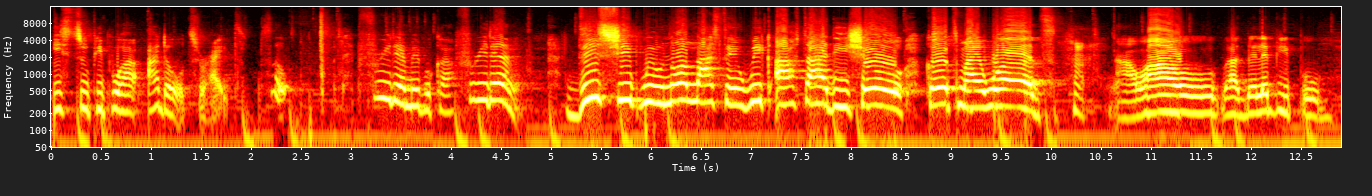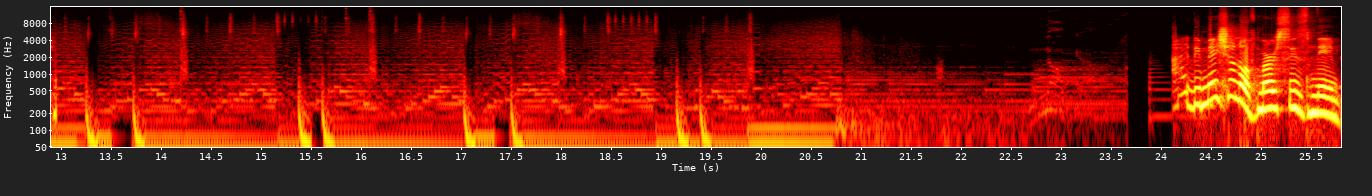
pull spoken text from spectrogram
these two people are adults, right? So free them, Ebuka, free them. This ship will not last a week after the show. Quote my words. ah, wow, bad belly people. The mention of Mercy's name,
